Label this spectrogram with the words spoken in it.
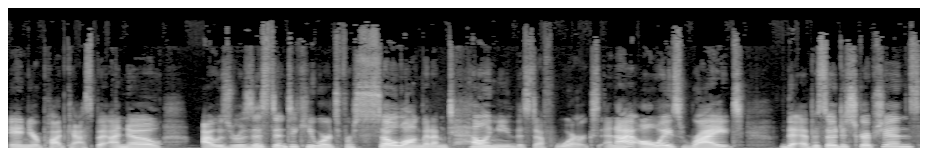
in your podcast. But i know i was resistant to keywords for so long but i'm telling you this stuff works and i always write the episode descriptions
